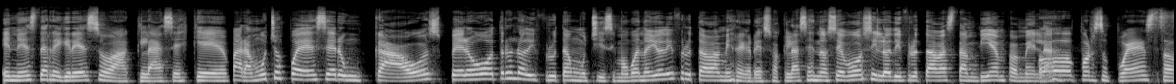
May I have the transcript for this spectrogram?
en este regreso a clases que para muchos puede ser un caos, pero otros lo disfrutan muchísimo. Bueno, yo disfrutaba mi regreso a clases, no sé vos si lo disfrutabas también, Pamela. Oh, por supuesto.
